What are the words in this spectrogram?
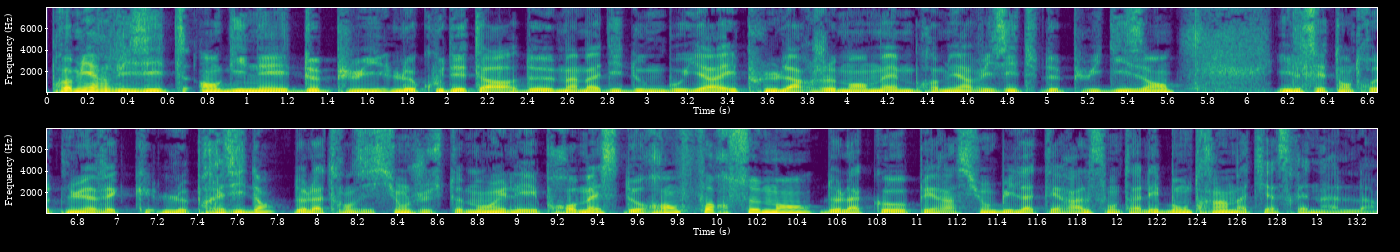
Première visite en Guinée depuis le coup d'État de Mamadi Doumbouya et plus largement même première visite depuis dix ans. Il s'est entretenu avec le président de la transition justement et les promesses de renforcement de la coopération bilatérale sont allées bon train, Mathias Rénal.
